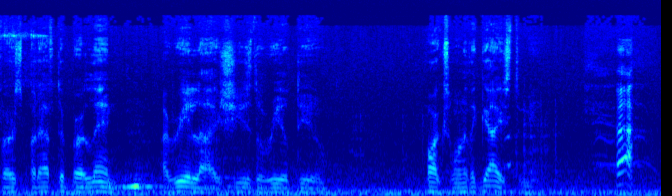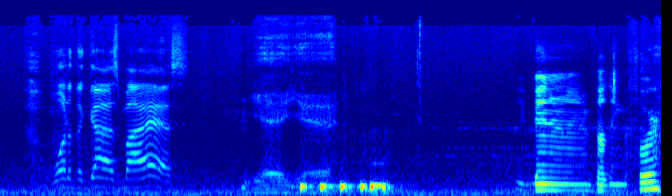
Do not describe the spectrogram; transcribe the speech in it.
first, but after Berlin, I realized she's the real deal. Park's one of the guys to me. One of the guys, my ass. Yeah, yeah. You've been in a building before?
